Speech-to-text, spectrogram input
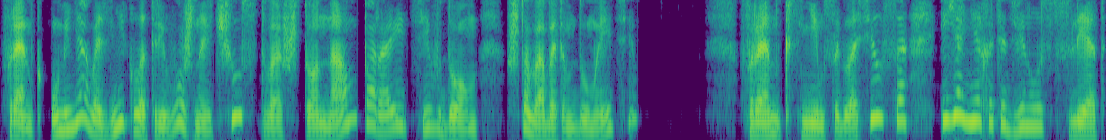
Фрэнк, у меня возникло тревожное чувство, что нам пора идти в дом. Что вы об этом думаете?» Фрэнк с ним согласился, и я нехотя двинулась вслед.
